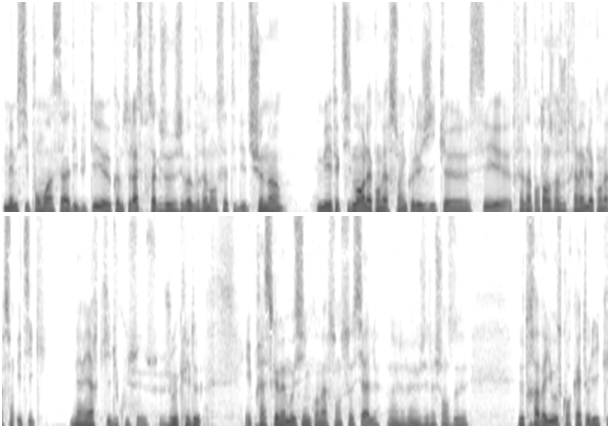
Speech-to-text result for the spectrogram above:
Même si pour moi, ça a débuté euh, comme cela, c'est pour ça que j'évoque vraiment cette idée de chemin. Mais effectivement, la conversion écologique, euh, c'est très important. Je rajouterais même la conversion éthique derrière, qui du coup se, joue avec les deux. Et presque même aussi une conversion sociale. Euh, j'ai la chance de, de, travailler au secours catholique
